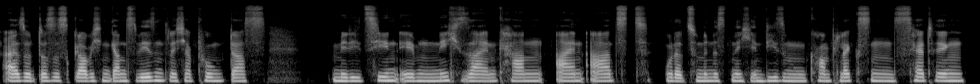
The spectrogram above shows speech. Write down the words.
Also das ist, glaube ich, ein ganz wesentlicher Punkt, dass Medizin eben nicht sein kann, ein Arzt oder zumindest nicht in diesem komplexen Setting,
